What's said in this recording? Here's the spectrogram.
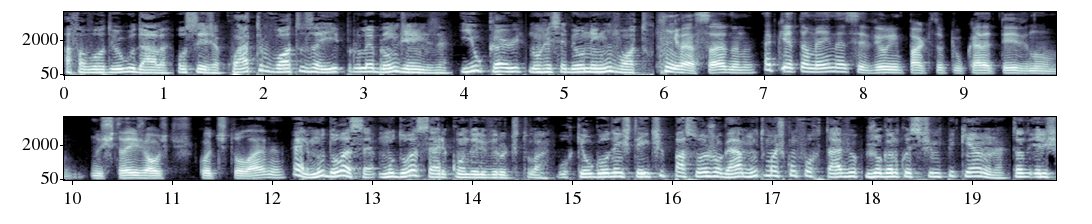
a favor do Iguodala, ou seja, quatro votos aí pro LeBron James, né? E o Curry não recebeu nenhum voto. Engraçado, né? É porque também, né, você vê o impacto que o cara teve no, nos três jogos que ficou titular, né? É, ele mudou a, mudou a série quando ele virou titular, porque o Golden State passou a jogar muito mais confortável jogando com esse time pequeno, né? Eles,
